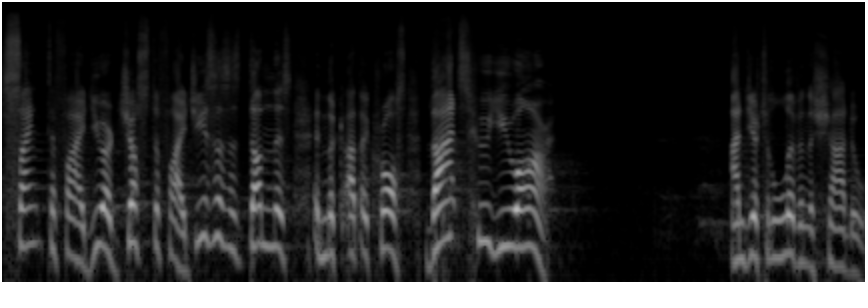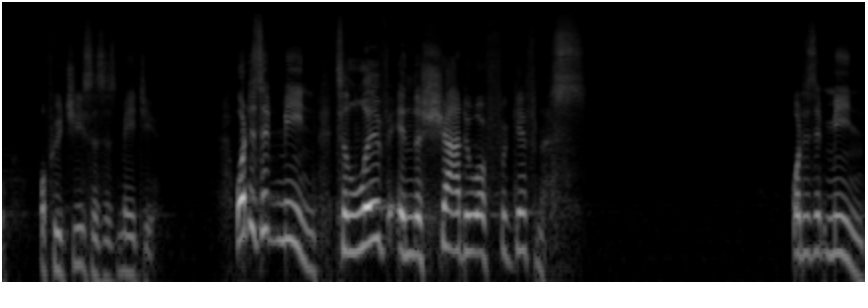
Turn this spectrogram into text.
sanctified, you are justified. Jesus has done this the, at the cross. That's who you are. And you're to live in the shadow of who Jesus has made you. What does it mean to live in the shadow of forgiveness? What does it mean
